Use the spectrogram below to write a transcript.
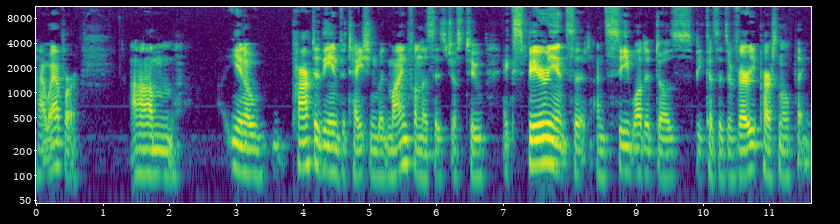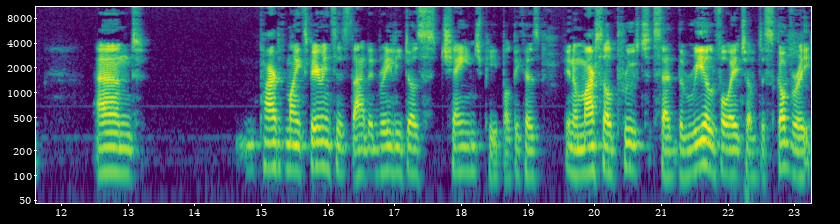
however, um, you know, part of the invitation with mindfulness is just to experience it and see what it does because it's a very personal thing. And part of my experience is that it really does change people because, you know, Marcel Proust said the real voyage of discovery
